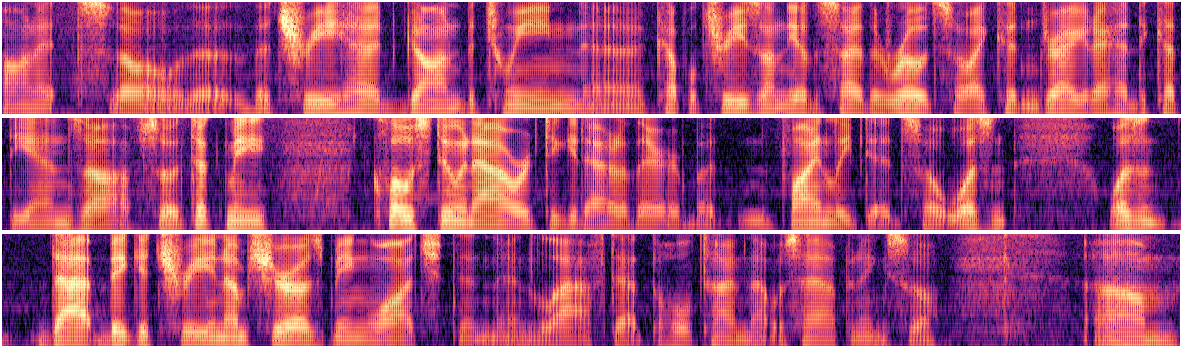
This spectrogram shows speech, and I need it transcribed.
on it. So the the tree had gone between uh, a couple trees on the other side of the road, so I couldn't drag it. I had to cut the ends off. So it took me close to an hour to get out of there, but finally did. So it wasn't wasn't that big a tree, and I'm sure I was being watched and, and laughed at the whole time that was happening. So um,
